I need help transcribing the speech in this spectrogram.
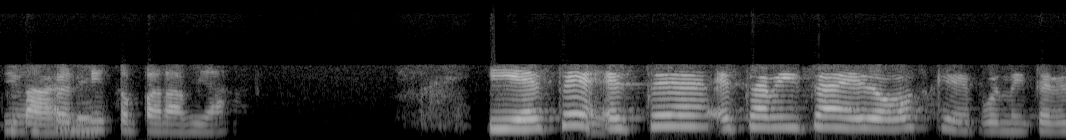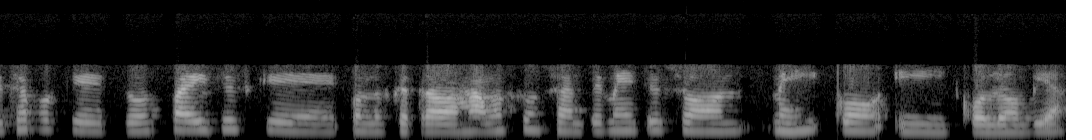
y un permiso para viajar. Y este, este, esta visa E2 que pues me interesa porque dos países que con los que trabajamos constantemente son México y Colombia.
